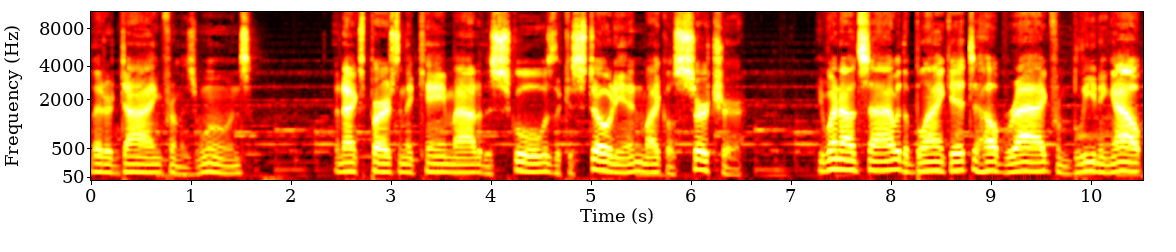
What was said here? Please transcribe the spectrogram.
later dying from his wounds. The next person that came out of the school was the custodian, Michael Searcher. He went outside with a blanket to help Wragg from bleeding out,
